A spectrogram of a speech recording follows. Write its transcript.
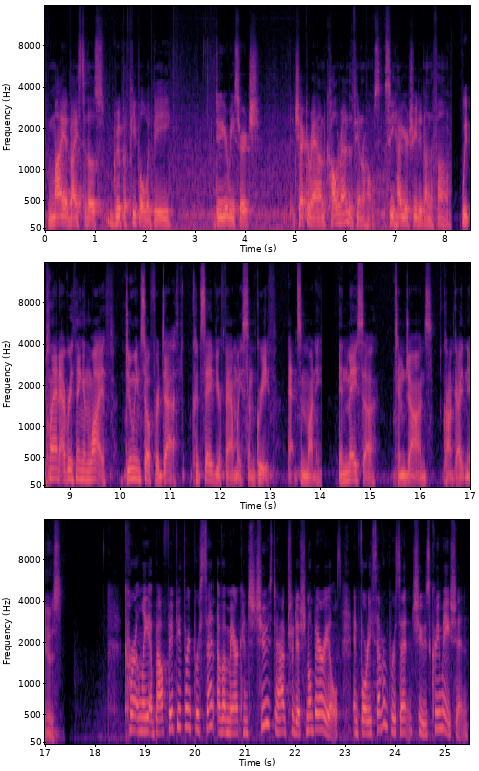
My advice to those group of people would be do your research, check around, call around to the funeral homes, see how you're treated on the phone. We plan everything in life, Doing so for death could save your family some grief and some money. In Mesa, Tim Johns, Cronkite News. Currently, about 53% of Americans choose to have traditional burials, and 47% choose cremation.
